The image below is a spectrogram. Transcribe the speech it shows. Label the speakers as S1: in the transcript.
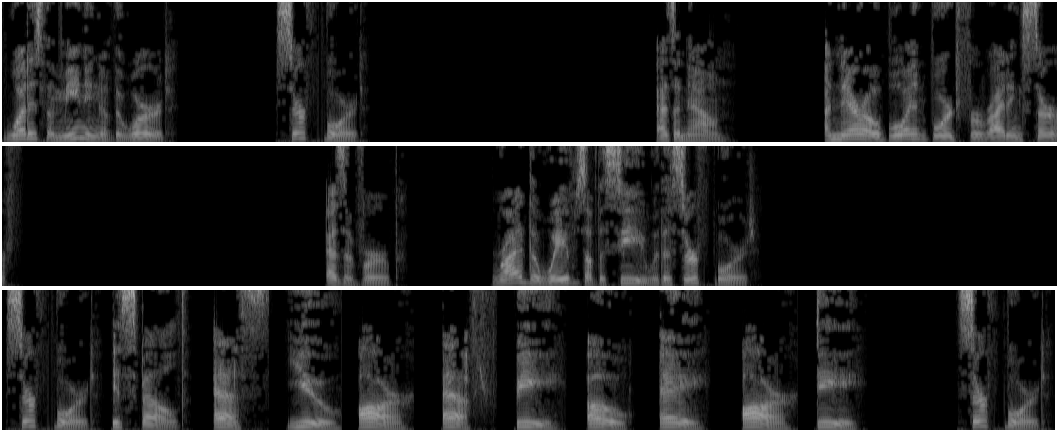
S1: What is the meaning of the word surfboard? As a noun, a narrow buoyant board for riding surf. As a verb, ride the waves of the sea with a surfboard. Surfboard is spelled S-U-R-F-B-O-A-R-D. Surfboard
